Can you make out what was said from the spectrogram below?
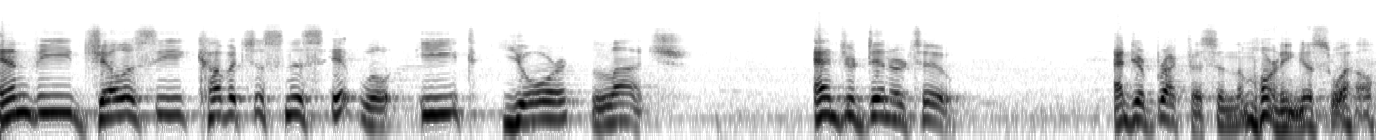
Envy, jealousy, covetousness, it will eat your lunch and your dinner too, and your breakfast in the morning as well.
